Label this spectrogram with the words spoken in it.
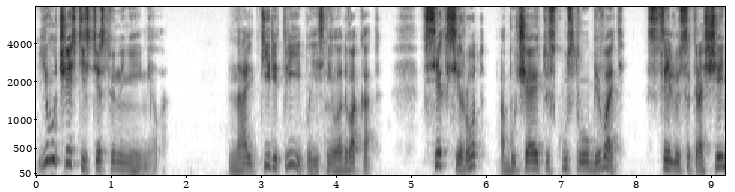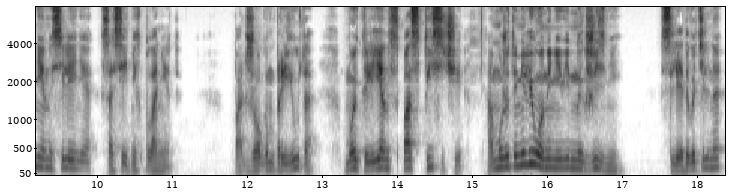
Его честь, естественно, не имела. «На Альтире-3», — пояснил адвокат, — «всех сирот обучают искусству убивать с целью сокращения населения соседних планет. Поджогом приюта мой клиент спас тысячи, а может и миллионы невинных жизней. Следовательно,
